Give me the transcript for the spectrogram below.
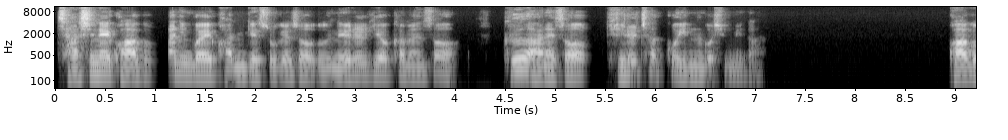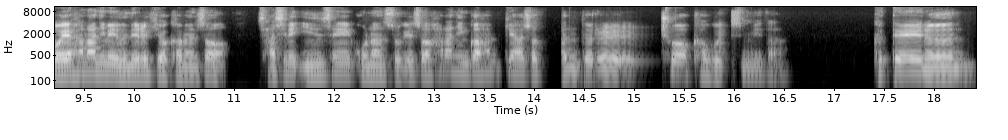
자신의 과거 하나님과의 관계 속에서 은혜를 기억하면서 그 안에서 길을 찾고 있는 것입니다. 과거에 하나님의 은혜를 기억하면서 자신의 인생의 고난 속에서 하나님과 함께 하셨던 들을 추억하고 있습니다. 그때는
